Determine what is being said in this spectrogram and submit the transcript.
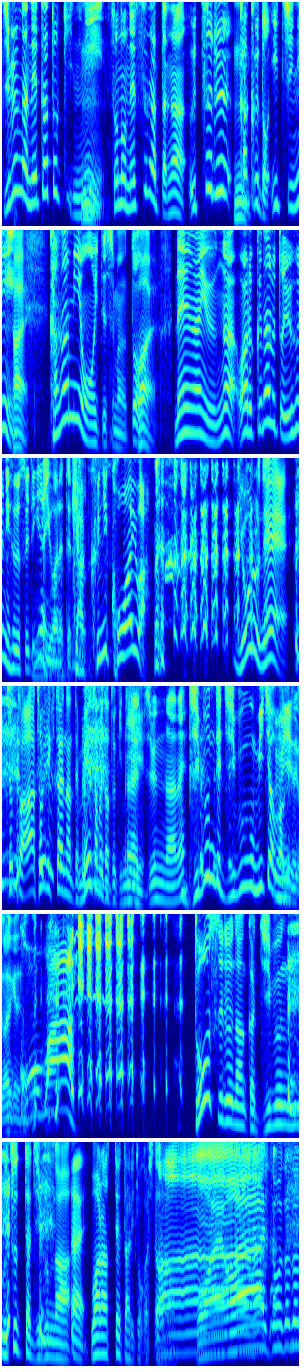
自分が寝た時にその寝姿が映る角度位置に鏡を置いてしまうと恋愛運が悪くなるというふうに風水的には言われてる逆に怖いわ。夜ねちょっとあトイレ行きたいなんて目覚めた時に 自分がね。自分で自分を見ちゃうわけですよ。怖 どうする？なんか自分映った自分が笑ってたりとかしたら「おいおいそうそうそう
